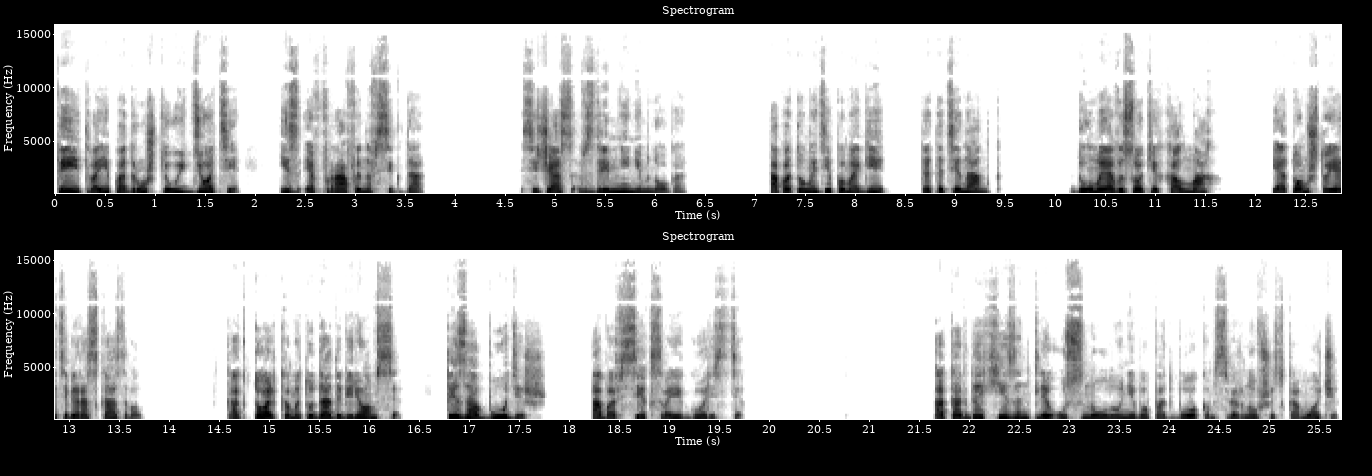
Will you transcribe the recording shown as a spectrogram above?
ты и твои подружки уйдете из Эфрафы навсегда. Сейчас вздремни немного, а потом иди помоги Тетатинанг. Думай о высоких холмах и о том, что я тебе рассказывал. Как только мы туда доберемся, ты забудешь обо всех своих горестях. А когда Хизентли уснула у него под боком, свернувшись в комочек,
